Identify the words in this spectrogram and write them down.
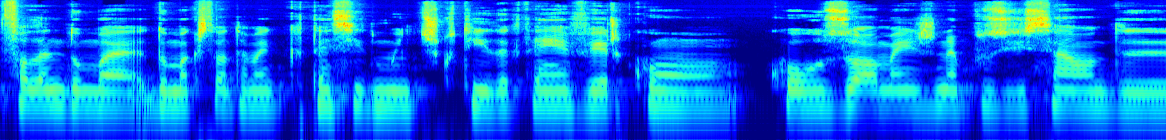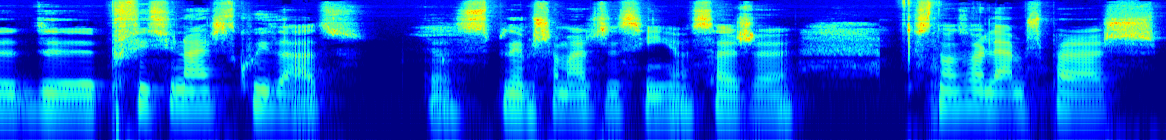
falando de uma, de uma questão também que tem sido muito discutida, que tem a ver com, com os homens na posição de, de profissionais de cuidado, se podemos chamar-lhes assim, ou seja, se nós olharmos para as,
